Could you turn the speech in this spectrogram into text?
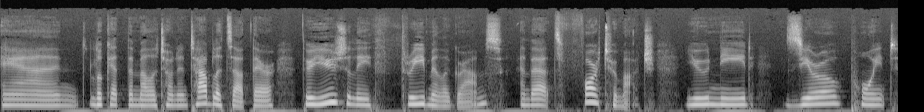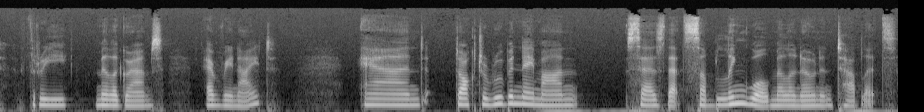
and look at the melatonin tablets out there, they're usually three milligrams, and that's far too much. You need 0.3 milligrams every night. And Dr. Rubin Naiman says that sublingual melatonin tablets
